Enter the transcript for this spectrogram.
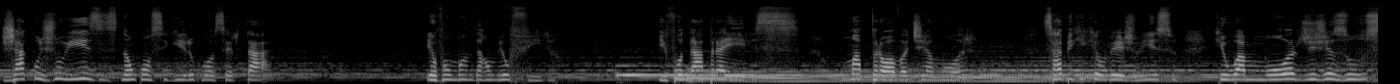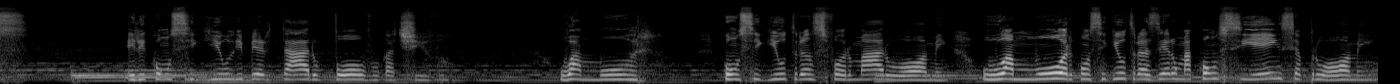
já que os juízes não conseguiram consertar, eu vou mandar o meu filho e vou dar para eles uma prova de amor. Sabe o que, que eu vejo isso? Que o amor de Jesus, ele conseguiu libertar o povo cativo. O amor conseguiu transformar o homem. O amor conseguiu trazer uma consciência para o homem.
